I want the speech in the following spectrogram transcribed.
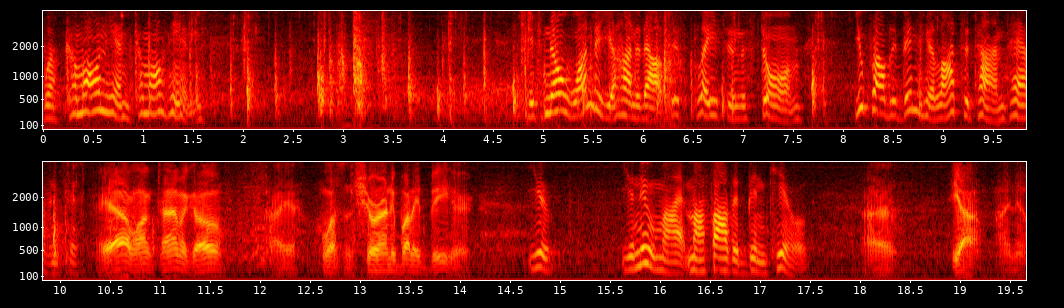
well, come on in, come on in. It's no wonder you hunted out this place in the storm. You've probably been here lots of times, haven't you? Yeah, a long time ago. I uh, wasn't sure anybody'd be here. You, you knew my my father'd been killed. Uh, yeah, I knew.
